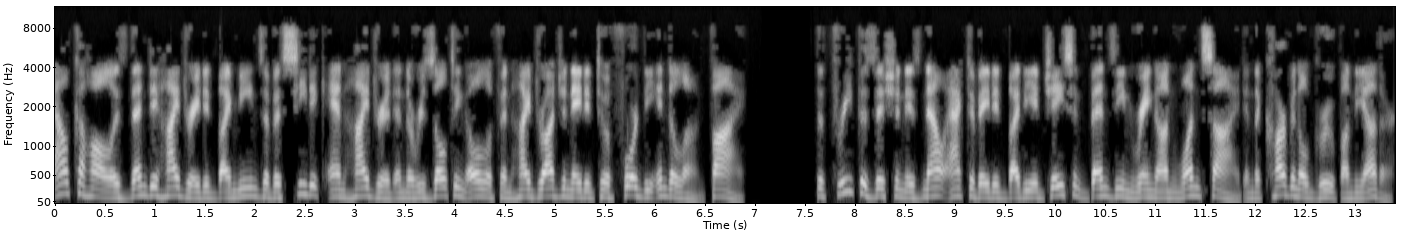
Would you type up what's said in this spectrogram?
alcohol is then dehydrated by means of acetic anhydride and the resulting olefin hydrogenated to afford the indolone 5. The 3 position is now activated by the adjacent benzene ring on one side and the carbonyl group on the other.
